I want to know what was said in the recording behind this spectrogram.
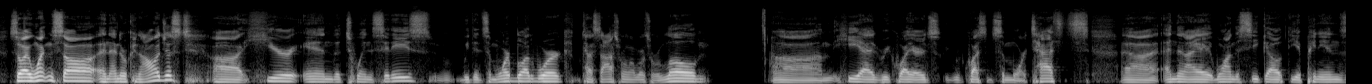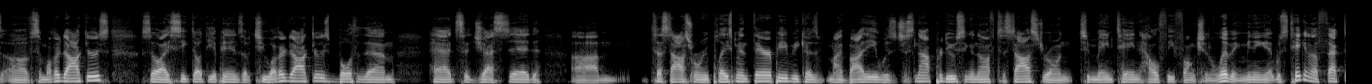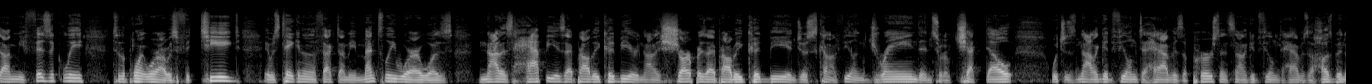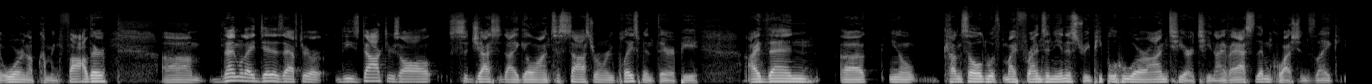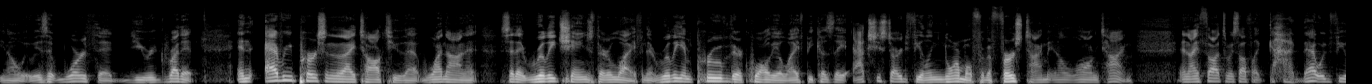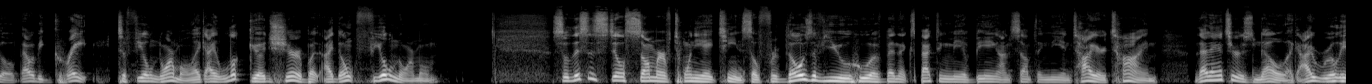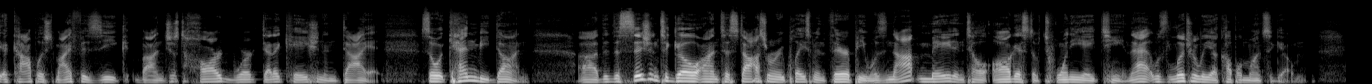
So I went and saw an endocrinologist uh, here in the Twin Cities. We did some more blood work. Testosterone levels were low. Um, he had required requested some more tests, uh, and then I wanted to seek out the opinions of some other doctors. So I seeked out the opinions of two other doctors. Both of them had suggested um, testosterone replacement therapy because my body was just not producing enough testosterone to maintain healthy functional living, meaning it was taking an effect on me physically to the point where I was fatigued. It was taking an effect on me mentally where I was not as happy as I probably could be or not as sharp as I probably could be and just kind of feeling drained and sort of checked out, which is not a good feeling to have as a person. It's not a good feeling to have as a husband or an upcoming father. Um, then what I did is after these doctors all suggested I go on testosterone replacement therapy, I then uh, you know, consulted with my friends in the industry, people who are on TRT, and I've asked them questions like, you know, is it worth it? Do you regret it? And every person that I talked to that went on it said it really changed their life and it really improved their quality of life because they actually started feeling normal for the first time in a long time. And I thought to myself, like, God, that would feel, that would be great to feel normal. Like, I look good, sure, but I don't feel normal. So this is still summer of 2018. So for those of you who have been expecting me of being on something the entire time, that answer is no. Like I really accomplished my physique on just hard work, dedication, and diet. So it can be done. Uh, the decision to go on testosterone replacement therapy was not made until August of 2018. That was literally a couple months ago.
